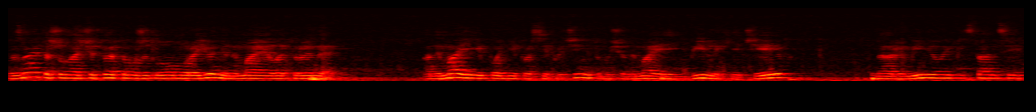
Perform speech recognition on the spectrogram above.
Ви знаєте, що в нас в четвертому житловому районі немає електроенергії. А немає її по одній простій причині, тому що немає вільних ячеїв на алюмінієвій підстанції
